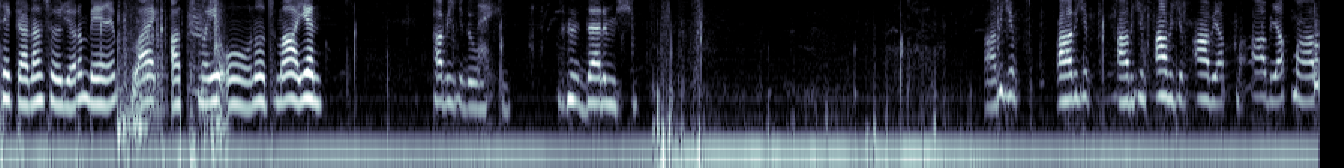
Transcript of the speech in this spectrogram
tekrardan söylüyorum. Beğenip like atmayı unutmayın. Tabii ki de unuttum. Dermişim. Abicim, abicim, abicim, abicim, abi yapma, abi yapma abi.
